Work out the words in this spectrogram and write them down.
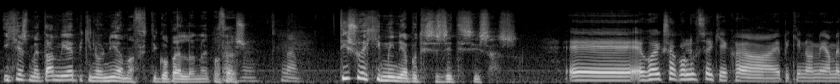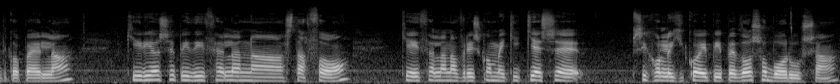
είχες μετά μια επικοινωνία με αυτή την κοπέλα, να υποθέσω. Ναι. Τι σου έχει μείνει από τη συζήτησή σας, Ε, εγώ εξακολούθησα και είχα επικοινωνία με την κοπέλα, κυρίως επειδή ήθελα να σταθώ και ήθελα να βρίσκομαι εκεί και σε ψυχολογικό επίπεδο όσο μπορούσα.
